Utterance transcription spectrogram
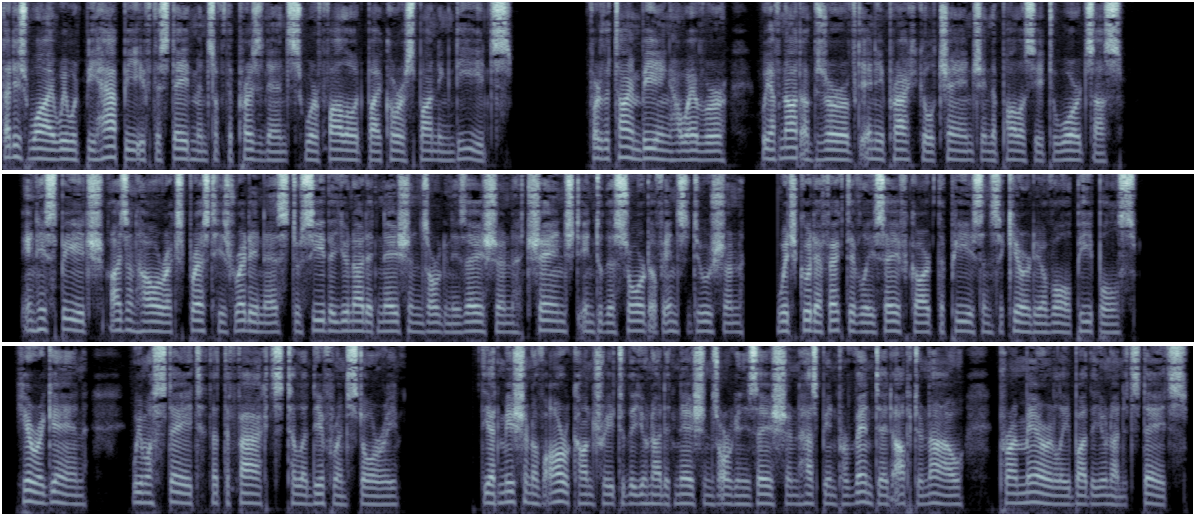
That is why we would be happy if the statements of the presidents were followed by corresponding deeds. For the time being, however, we have not observed any practical change in the policy towards us. In his speech, Eisenhower expressed his readiness to see the United Nations organization changed into the sort of institution which could effectively safeguard the peace and security of all peoples. Here again, we must state that the facts tell a different story. The admission of our country to the United Nations organization has been prevented up to now primarily by the United States.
